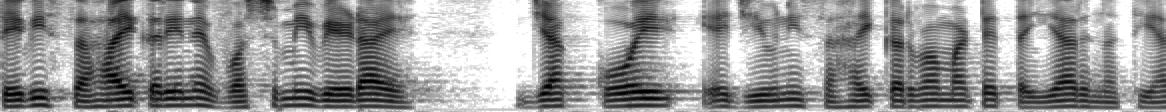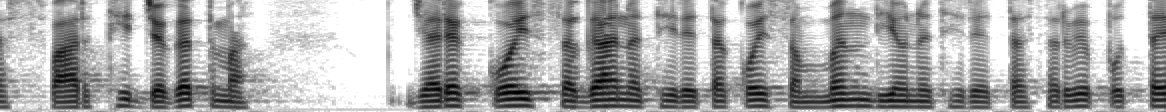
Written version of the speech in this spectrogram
તેવી સહાય કરીને વશમી વેળાએ જ્યાં કોઈ એ જીવની સહાય કરવા માટે તૈયાર નથી, આ સ્વાર્થી જગતમાં જ્યારે કોઈ સગા નથી રહેતા, કોઈ સંબંધીઓ નથી રહેતા, સર્વે પોતે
